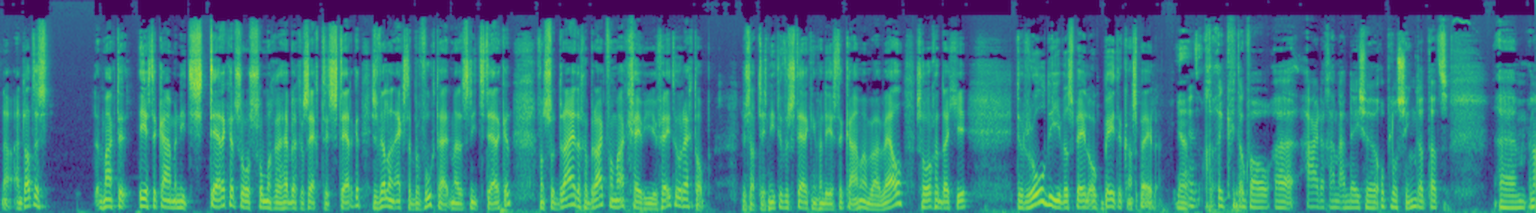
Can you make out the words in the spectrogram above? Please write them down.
Nou, en dat is. Dat maakt de Eerste Kamer niet sterker, zoals sommigen hebben gezegd, het is sterker. Het is wel een extra bevoegdheid, maar het is niet sterker. Van zodra je er gebruik van maakt, geef je je veto-recht op. Dus dat is niet de versterking van de Eerste Kamer, maar wel zorgen dat je de rol die je wil spelen ook beter kan spelen. Ja. En ik vind het ook wel uh, aardig aan, aan deze oplossing dat dat. Um, een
